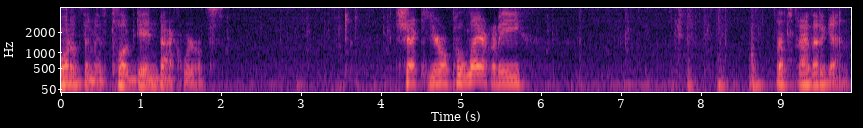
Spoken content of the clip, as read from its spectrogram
One of them is plugged in backwards. Check your polarity. Let's try that again.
